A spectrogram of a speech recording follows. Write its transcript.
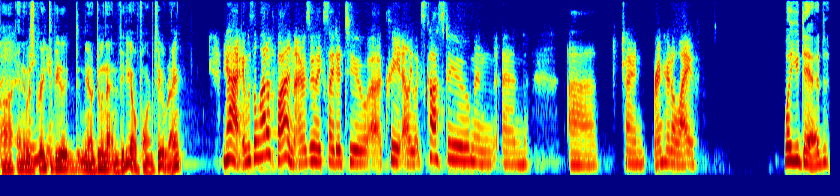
uh, and it was Thank great to be you know doing that in video form too, right? Yeah, it was a lot of fun. I was really excited to uh, create Ellywick's costume and and uh, try and bring her to life. Well, you did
